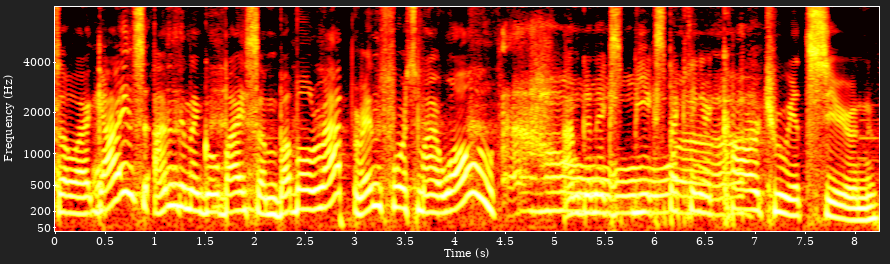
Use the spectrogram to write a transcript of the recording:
So, uh, guys, I'm gonna go buy some bubble wrap, reinforce my wall. I'm gonna ex- be expecting a car through it soon.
